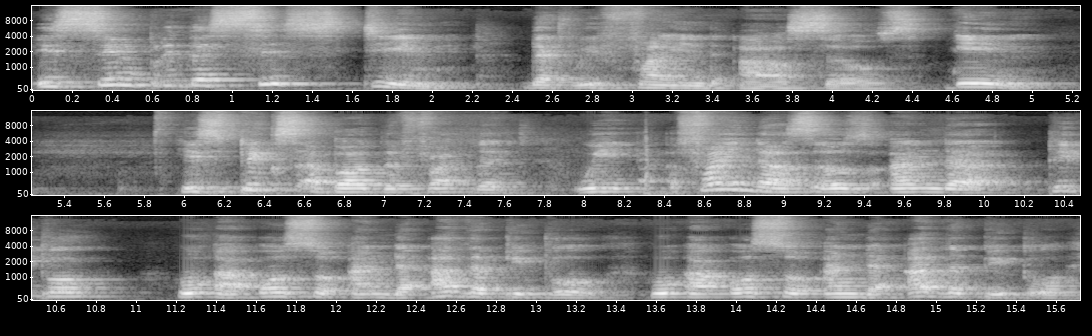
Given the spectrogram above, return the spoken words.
is simply the system that we find ourselves in. he speaks about the fact that we find ourselves under people who are also under other people who are also under other people,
